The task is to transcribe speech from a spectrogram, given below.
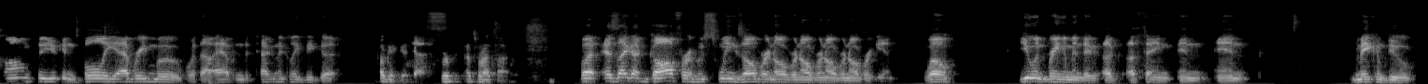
strong so you can bully every move without having to technically be good. Okay, good. Yes, Perfect. that's what I thought. But as like a golfer who swings over and over and over and over and over again, well, you wouldn't bring him into a, a thing and and make him do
